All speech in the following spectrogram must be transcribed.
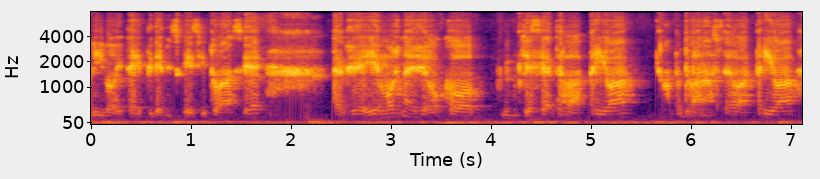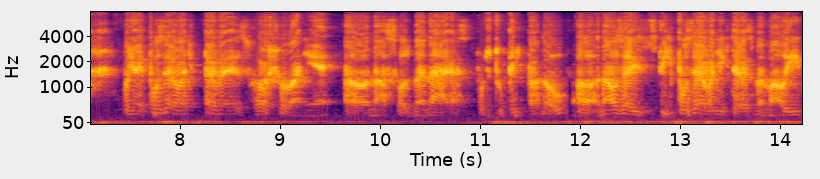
vývoj tej epidemickej situácie. Takže je možné, že okolo 10. apríla 12. apríla budeme pozerovať prvé zhoršovanie následné náraz počtu prípadov. Naozaj z tých pozorovaní, ktoré sme mali,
